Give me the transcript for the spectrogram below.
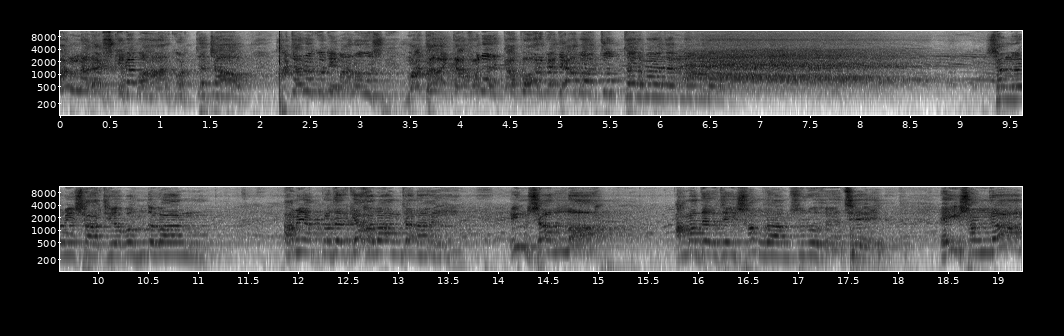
বাংলাদেশকে ব্যবহার করতে চাও। আঠারো কোটি মানুষ মাথায় কাফনের কাপড় বেঁধে আবার যুদ্ধের ময়দান নামবে। সংগ্রামী সাথী ও বন্ধুগণ, আমি আপনাদেরকে আহ্বান জানাই ইনশাল্লাহ আমাদের যেই সংগ্রাম শুরু হয়েছে, এই সংগ্রাম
